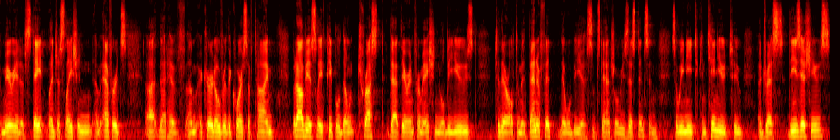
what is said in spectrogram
a myriad of state legislation um, efforts uh, that have um, occurred over the course of time. But obviously, if people don't trust that their information will be used to their ultimate benefit, there will be a substantial resistance. And so we need to continue to address these issues.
